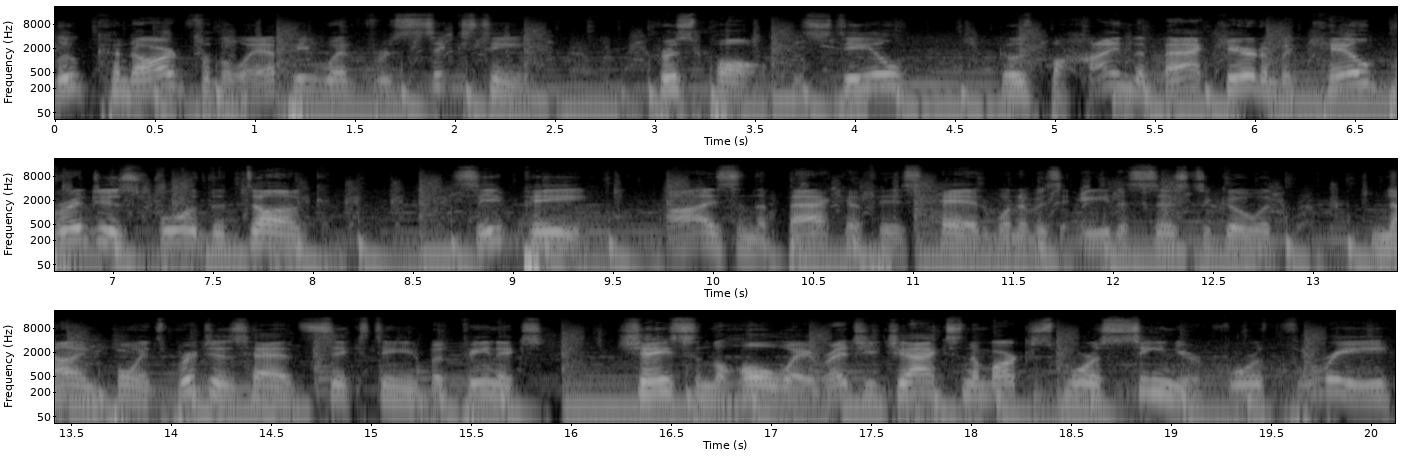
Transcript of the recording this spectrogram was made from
Luke Kennard for the layup. He went for 16. Chris Paul, the steal, goes behind the back here to Mikal Bridges for the dunk. CP, eyes in the back of his head, one of his eight assists to go with nine points. Bridges had 16, but Phoenix chasing the whole way. Reggie Jackson and Marcus Morris Sr. for three.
